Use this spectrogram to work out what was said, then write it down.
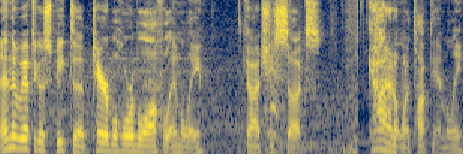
And then we have to go speak to terrible, horrible, awful Emily. God, she sucks. God, I don't want to talk to Emily.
